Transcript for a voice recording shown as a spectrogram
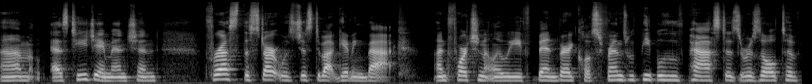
Um, as TJ mentioned, for us the start was just about giving back. Unfortunately, we've been very close friends with people who've passed as a result of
